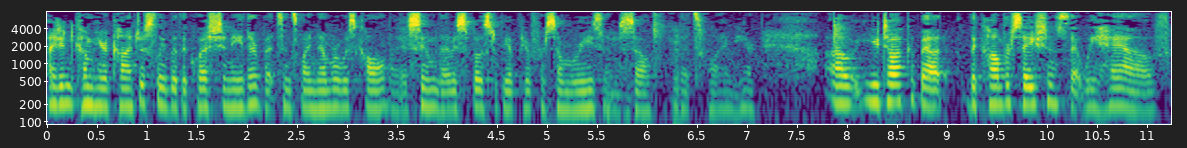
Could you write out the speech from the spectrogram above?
I didn't come here consciously with a question either, but since my number was called, I assumed I was supposed to be up here for some reason, so that's why I'm here. Uh, you talk about the conversations that we have.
